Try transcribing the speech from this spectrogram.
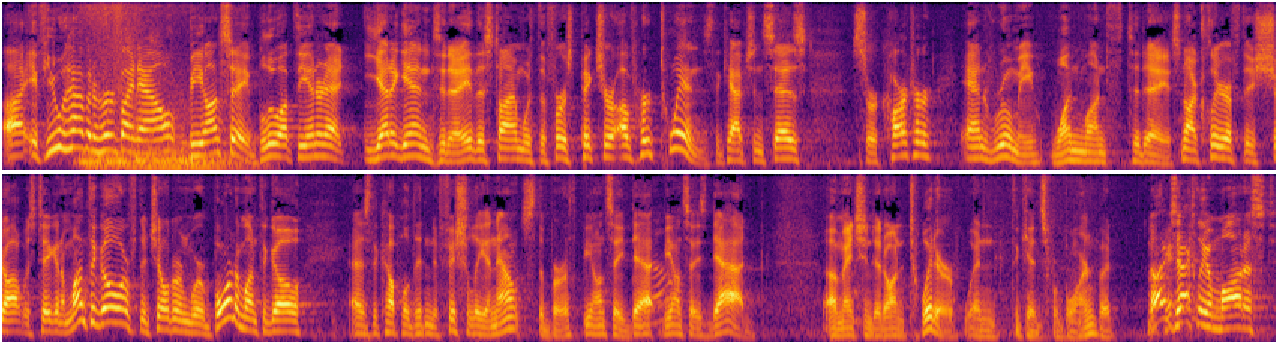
Uh, if you haven't heard by now, Beyonce blew up the internet yet again today, this time with the first picture of her twins. The caption says, Sir Carter and Rumi, one month today. It's not clear if this shot was taken a month ago or if the children were born a month ago, as the couple didn't officially announce the birth. Beyonce da- Beyonce's dad uh, mentioned it on Twitter when the kids were born, but not exactly a modest.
